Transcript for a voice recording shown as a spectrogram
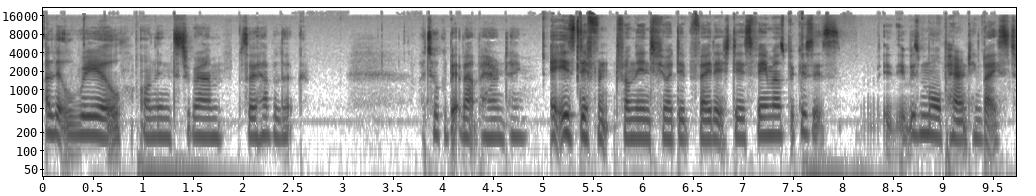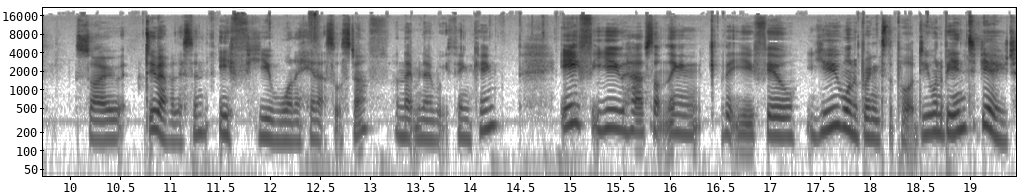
a little reel on Instagram, so have a look. I talk a bit about parenting. It is different from the interview I did with ADHD as females because it's it, it was more parenting based. So do have a listen if you want to hear that sort of stuff and let me know what you're thinking. If you have something that you feel you want to bring to the pod, do you want to be interviewed?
